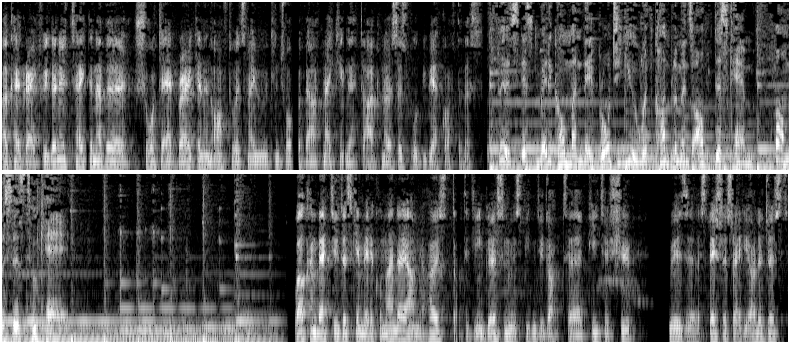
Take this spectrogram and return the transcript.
Okay, great. We're going to take another short ad break, and then afterwards maybe we can talk about making that diagnosis. We'll be back after this. This is Medical Monday brought to you with compliments of Dis-Chem, pharmacists who care. Welcome back to Dis-Chem Medical Monday. I'm your host, Dr. Dean Gerson. We're speaking to Dr. Peter Schoub, who is a specialist radiologist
